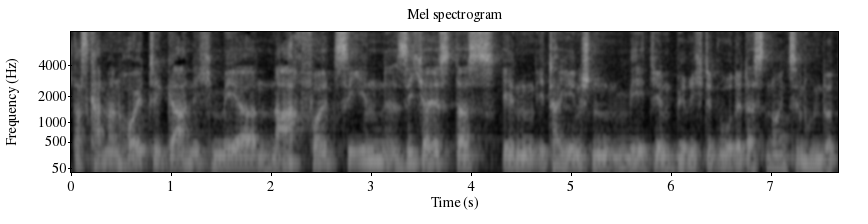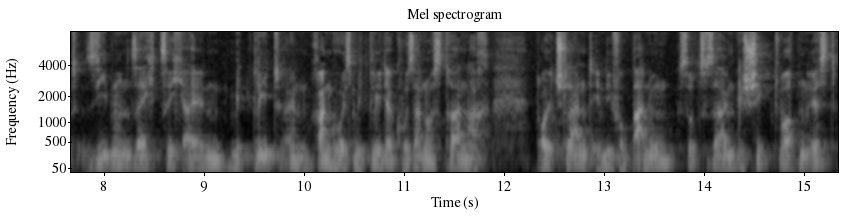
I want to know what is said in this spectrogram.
Das kann man heute gar nicht mehr nachvollziehen. Sicher ist, dass in italienischen Medien berichtet wurde, dass 1967 ein Mitglied, ein ranghohes Mitglied der Cosa Nostra nach Deutschland in die Verbannung sozusagen geschickt worden ist.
